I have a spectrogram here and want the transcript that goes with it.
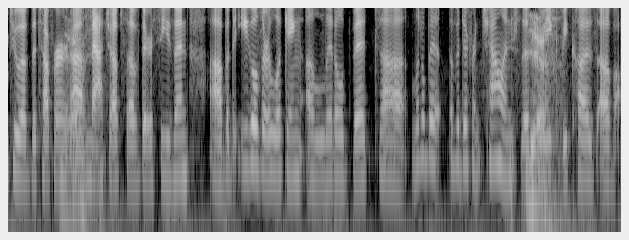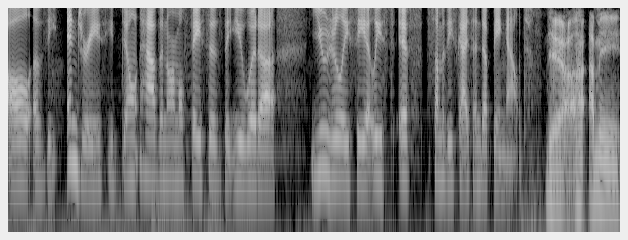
two of the tougher Yes. uh, matchups of their season. Uh, but the Eagles are looking a little bit, uh, little bit of a different challenge this Yes. week because of all of the injuries. You don't have the normal faces that you would uh, usually see, at least if some of these guys end up being out. Yeah, I, I mean,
